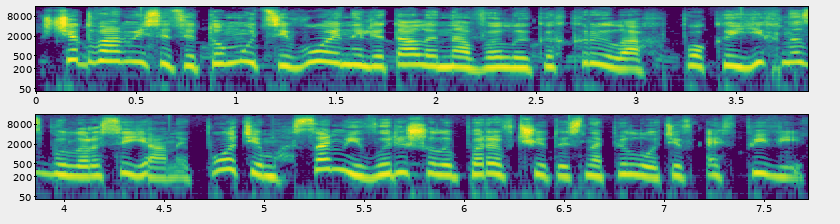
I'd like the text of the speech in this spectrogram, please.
Ще два місяці тому ці воїни літали на великих крилах, поки їх не збили росіяни. Потім самі вирішили перевчитись на пілотів FPV.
